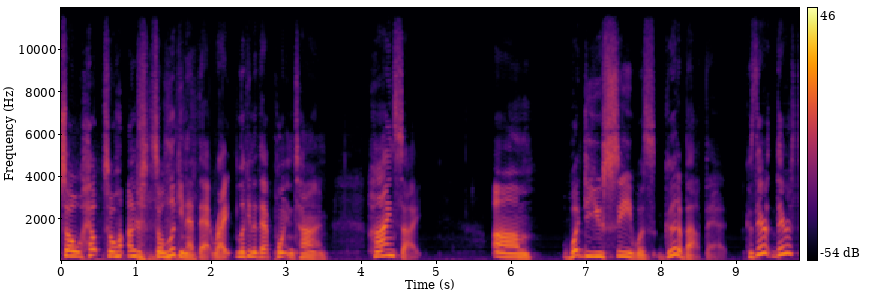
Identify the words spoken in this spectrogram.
so help so under so looking at that right looking at that point in time hindsight um what do you see was good about that? Because there, there's,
